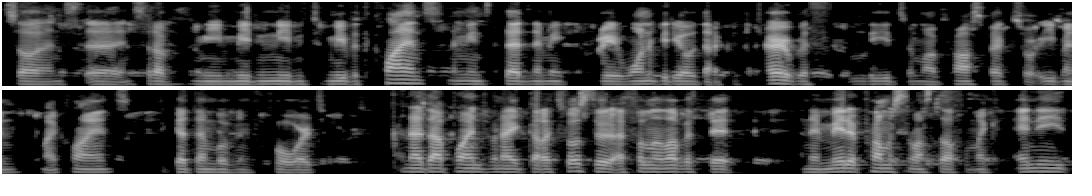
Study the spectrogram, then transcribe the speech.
So instead, uh, instead of me meeting, needing to meet with clients, let me instead let me create one video that I could share with leads or my prospects or even my clients to get them moving forward. And at that point, when I got exposed to it, I fell in love with it, and I made a promise to myself. I'm like, any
